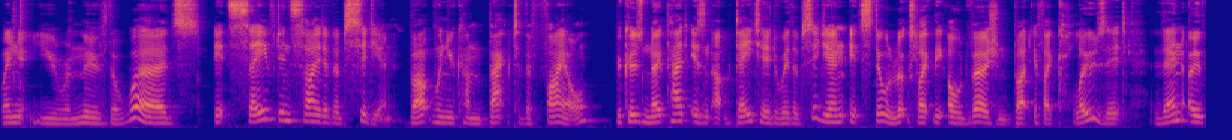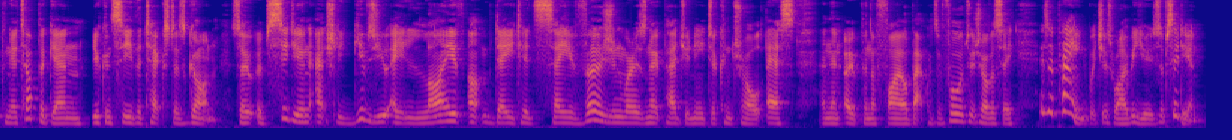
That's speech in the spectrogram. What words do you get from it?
when you remove the words, it's saved inside of Obsidian, but when you come back to the file, because Notepad isn't updated with Obsidian, it still looks like the old version, but if I close it, then open it up again, you can see the text has gone. So Obsidian actually gives you a live updated save version, whereas Notepad you need to control S and then open the file backwards and forwards, which obviously is a pain, which is why we use Obsidian.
